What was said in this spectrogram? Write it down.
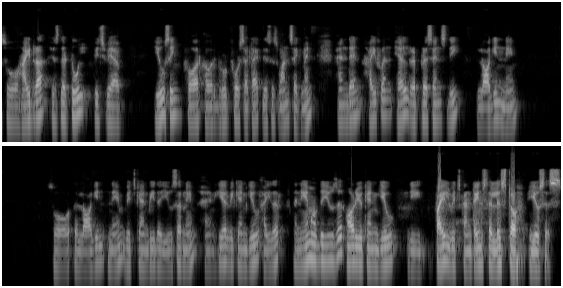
so hydra is the tool which we are using for our brute force attack. This is one segment. And then hyphen l represents the login name. So the login name which can be the username. And here we can give either the name of the user or you can give the file which contains the list of users.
